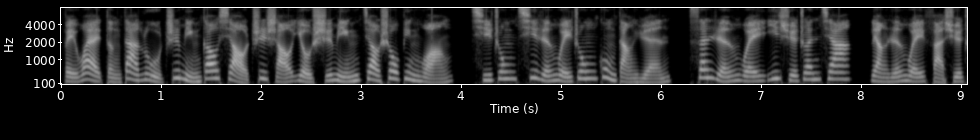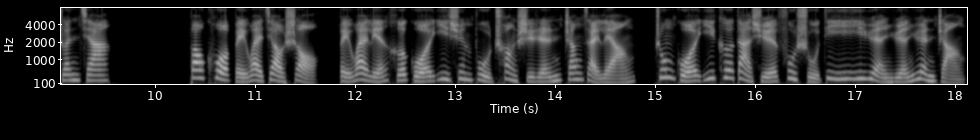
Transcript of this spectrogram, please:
北外等大陆知名高校至少有十名教授病亡，其中七人为中共党员，三人为医学专家，两人为法学专家，包括北外教授、北外联合国医训部创始人张载良。中国医科大学附属第一医院原院长、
